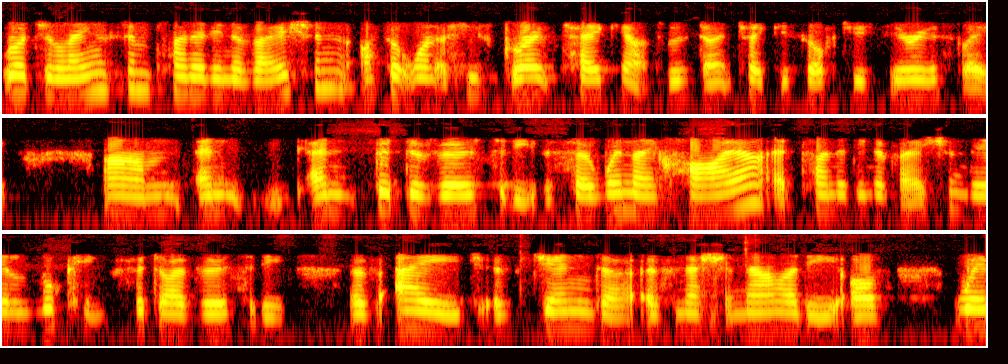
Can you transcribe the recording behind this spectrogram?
Roger Langston, Planet Innovation. I thought one of his great takeouts was "Don't take yourself too seriously." Um, and and the diversity. So when they hire at Planet Innovation, they're looking for diversity of age, of gender, of nationality, of where,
